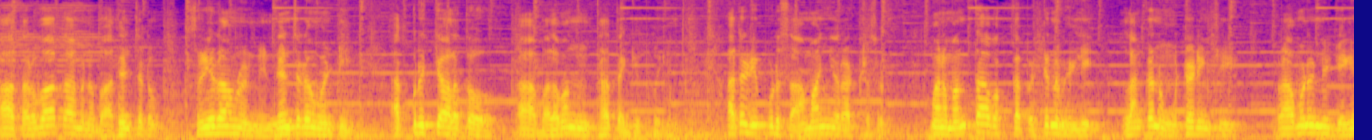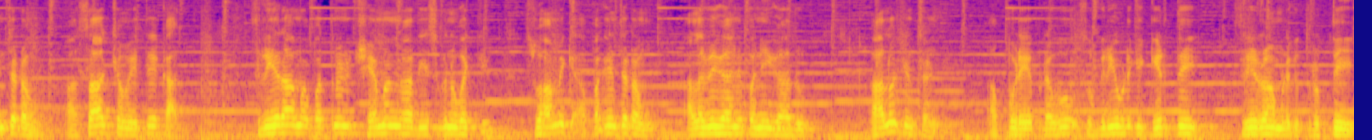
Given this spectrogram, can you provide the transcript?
ఆ తరువాత ఆమెను బాధించడం శ్రీరామును నిందించడం వంటి అకృత్యాలతో ఆ బలమంతా తగ్గిపోయింది. అతడిప్పుడు సామాన్య రాక్షసుడు. మనమంతా ఒక్క పెట్టిన వెళ్ళి లంకను ముట్టడించి రాముడిని జయించడం అసాధ్యమైతే కాదు. శ్రీరామపత్నిని క్షేమంగా తీసుకుని వచ్చి స్వామికి అప్పగించడం అలవిగాని పని కాదు. ఆలోచించండి. అప్పుడే ప్రభు సుగ్రీవుడికి కీర్తి శ్రీరాముడికి తృప్తి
